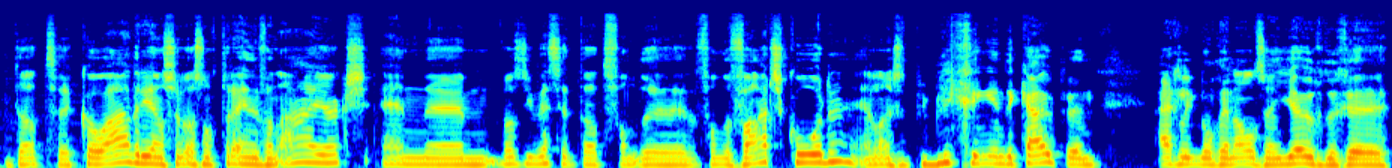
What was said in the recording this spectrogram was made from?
Dat uh, Co Adriaanse was nog trainer van Ajax. En ehm, was die wedstrijd dat Van de, van de Vaart scoorde. En langs het publiek ging in de Kuip. En eigenlijk nog in al zijn jeugdige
